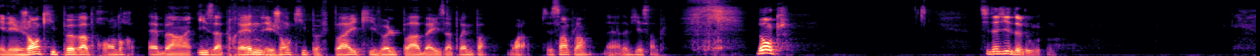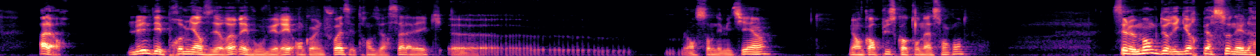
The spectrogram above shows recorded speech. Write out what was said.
et les gens qui peuvent apprendre, eh ben ils apprennent, les gens qui peuvent pas et qui veulent pas, ben ils apprennent pas. Voilà, c'est simple, hein. la vie est simple. Donc, Tidadi Dadou. Alors, l'une des premières erreurs, et vous verrez encore une fois, c'est transversal avec euh, l'ensemble des métiers, hein, mais encore plus quand on est à son compte, c'est le manque de rigueur personnelle.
